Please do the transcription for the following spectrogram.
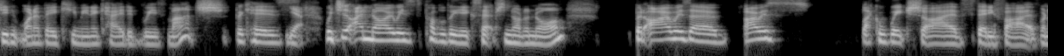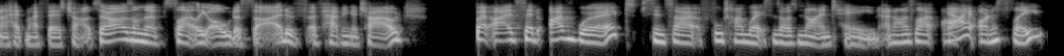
didn't want to be communicated with much because yeah. which i know is probably the exception not a norm but i was a i was like a week shy of 35 when i had my first child. So i was on the slightly older side of, of having a child but i'd said i've worked since i full-time work since i was 19 and i was like yeah. i honestly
